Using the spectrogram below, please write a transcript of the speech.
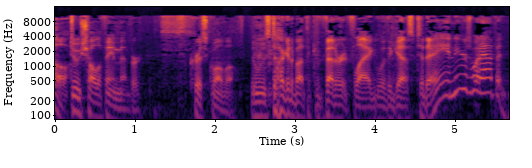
Oh. Douche Hall of Fame member, Chris Cuomo, who was talking about the Confederate flag with a guest today, and here's what happened.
